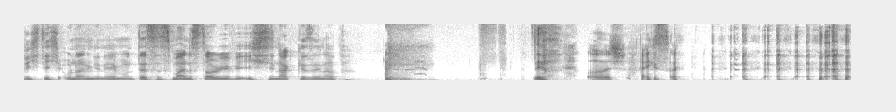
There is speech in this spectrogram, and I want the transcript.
richtig unangenehm. Und das ist meine Story, wie ich sie nackt gesehen habe. ja, Oh, Scheiße.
